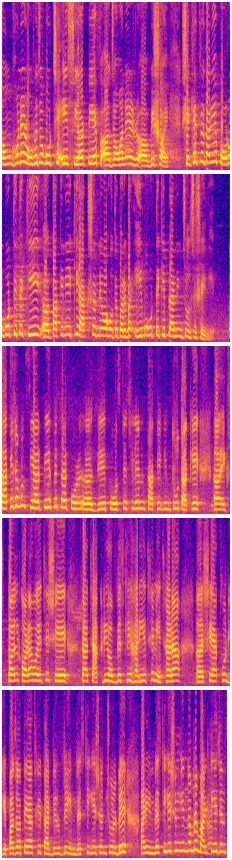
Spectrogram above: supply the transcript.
লঙ্ঘনের অভিযোগ উঠছে এই সিআরপিএফ জওয়ানের বিষয়, সেক্ষেত্রে দাঁড়িয়ে পরবর্তীতে কি তাকে নিয়ে কি অ্যাকশন নেওয়া হতে পারে বা এই মুহূর্তে কি প্ল্যানিং চলছে সেই নিয়ে? তাকে যেমন সিআরপিএফ এর তার যে পোস্টে ছিলেন, তাকে কিন্তু তাকে এক্সপাল করা হয়েছে। সে তার চাকরি অবভিয়াসলি হারিয়েছেন। এছাড়া সে এখন হেফাজতে আছে। তার বিরুদ্ধে ইনভেস্টিগেশন চলবে। আর ইনভেস্টিগেশন কিন্তু আমরা মাল্টি এজেন্সি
